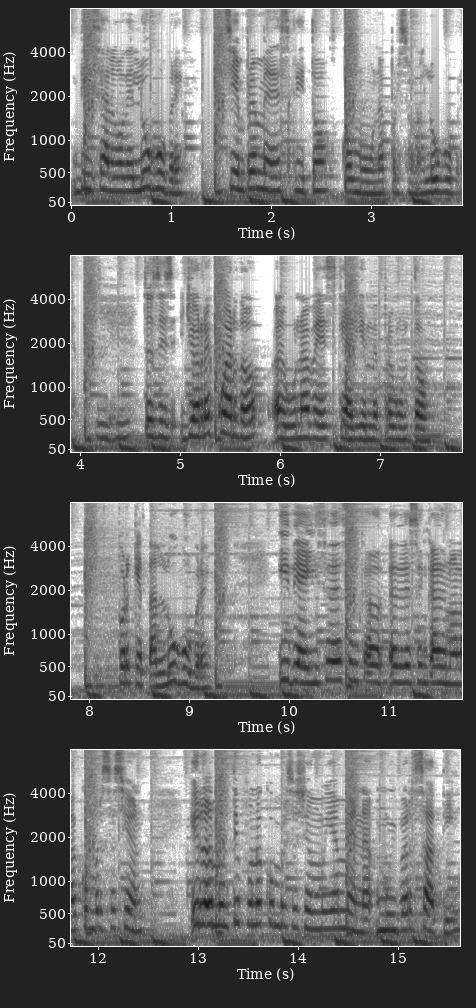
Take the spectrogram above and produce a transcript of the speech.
dice algo de lúgubre. Siempre me he descrito como una persona lúgubre. Entonces, yo recuerdo alguna vez que alguien me preguntó, ¿por qué tan lúgubre? Y de ahí se desenca- desencadenó la conversación. Y realmente fue una conversación muy amena, muy versátil.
